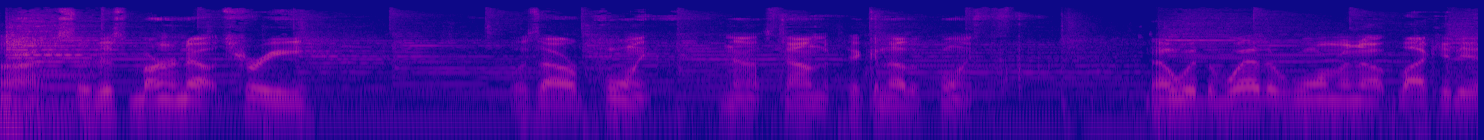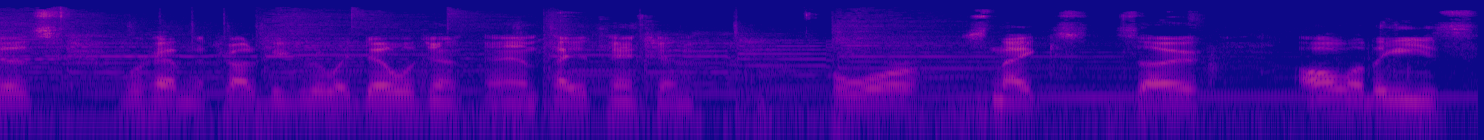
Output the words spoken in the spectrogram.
Alright, so this burned out tree was our point. Now it's time to pick another point. Now with the weather warming up like it is, we're having to try to be really diligent and pay attention for snakes. So all of these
